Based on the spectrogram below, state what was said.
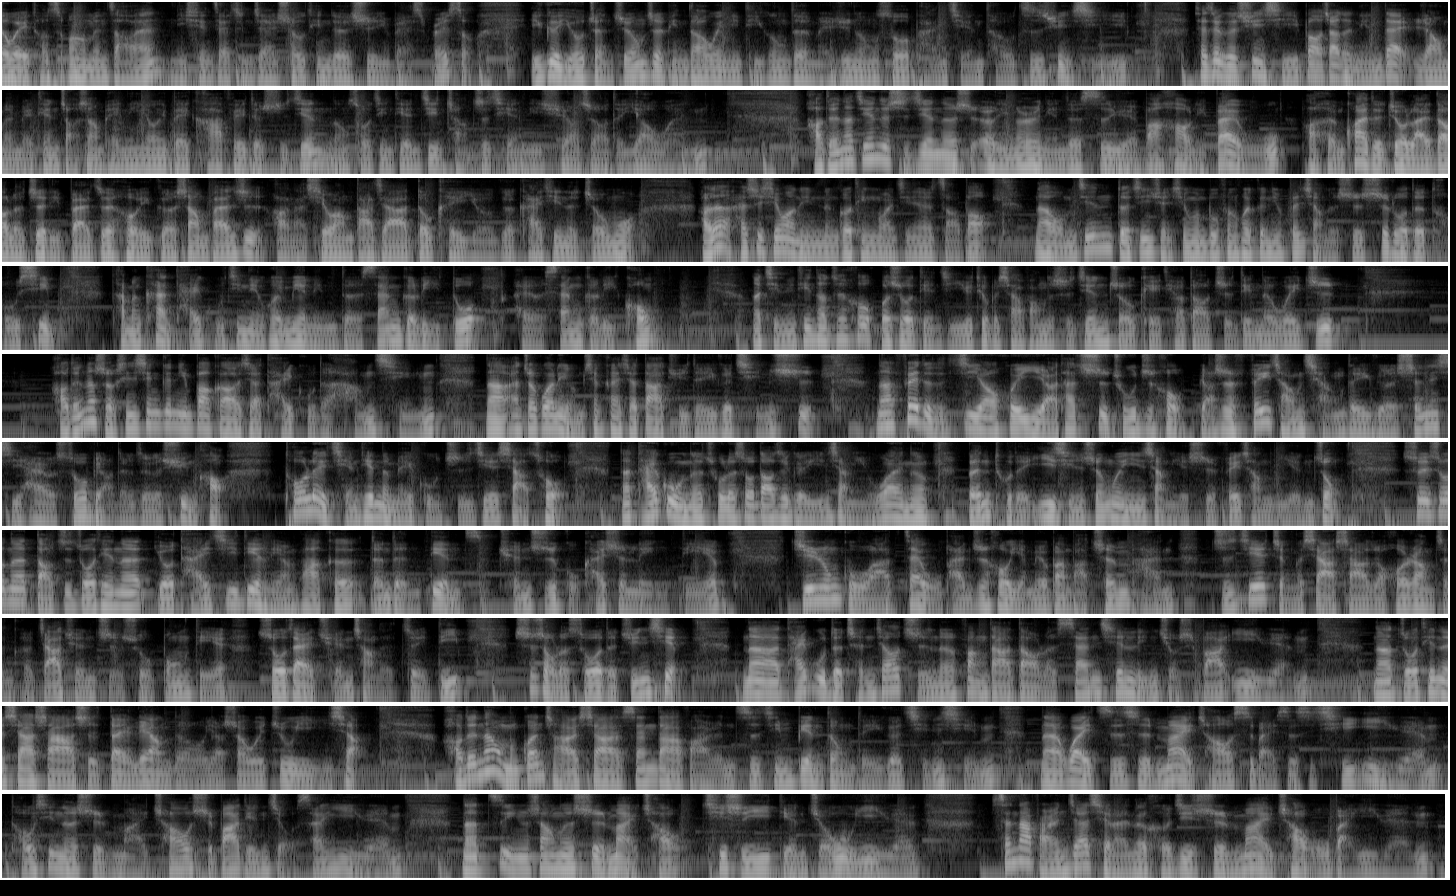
各位投资朋友们，早安！你现在正在收听的是 Investpresso，一个由转职用这频道为您提供的每日浓缩盘前投资讯息。在这个讯息爆炸的年代，让我们每天早上陪您用一杯咖啡的时间，浓缩今天进场之前你需要知道的要闻。好的，那今天的时间呢是二零二二年的四月八号，礼拜五。好，很快的就来到了这礼拜最后一个上班日。好，那希望大家都可以有一个开心的周末。好的，还是希望您能够听完今天的早报。那我们今天的精选新闻部分会跟您分享的是施罗德投信，他们看台股今年会面临的三个利多，还有三个利空。那请您听到最后，或者说点击 YouTube 下方的时间轴，可以跳到指定的位置。好的，那首先先跟您报告一下台股的行情。那按照惯例，我们先看一下大局的一个情势。那 Fed 的纪要会议啊，它释出之后，表示非常强的一个升息还有缩表的这个讯号。拖累前天的美股直接下挫，那台股呢？除了受到这个影响以外呢，本土的疫情升温影响也是非常的严重，所以说呢，导致昨天呢，由台积电、联发科等等电子全指股开始领跌，金融股啊，在午盘之后也没有办法撑盘，直接整个下杀，然后让整个加权指数崩跌，收在全场的最低，失守了所有的均线。那台股的成交值呢，放大到了三千零九十八亿元。那昨天的下杀是带量的哦，要稍微注意一下。好的，那我们观察一下三大法人资金变动的一个情形。那外资是卖超四百四十七亿元，投信呢是买超十八点九三亿元，那自营商呢是卖超七十一点九五亿元。三大法人加起来呢，合计是卖超五百亿元。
